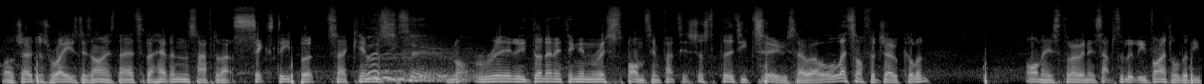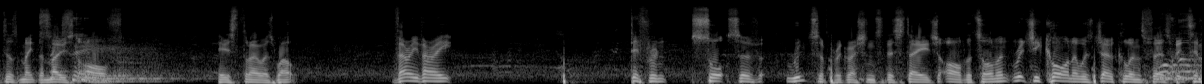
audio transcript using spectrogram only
Well, Joe just raised his eyes there to the heavens after that 60, but uh, Kim's 32. not really done anything in response. In fact, it's just 32, so a let off for Joe Cullen. on his throw, and it's absolutely vital that he does make the most of his throw as well. Very, very different sorts of routes of progression to this stage of the tournament. Richie Corner was Joe Cullen's first victim.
